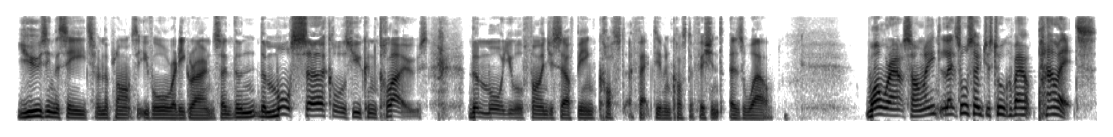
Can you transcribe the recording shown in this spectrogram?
using the seeds from the plants that you've already grown. So the the more circles you can close, the more you will find yourself being cost effective and cost efficient as well. While we're outside, let's also just talk about pallets.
